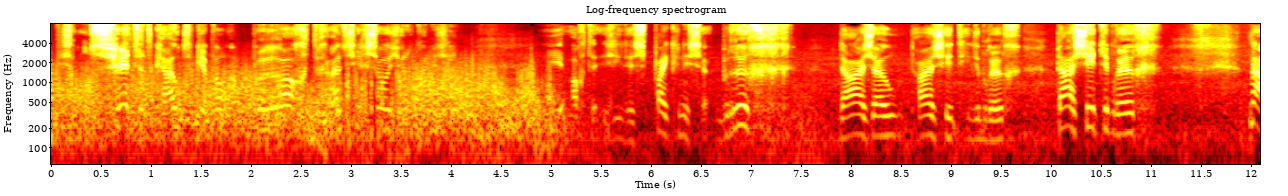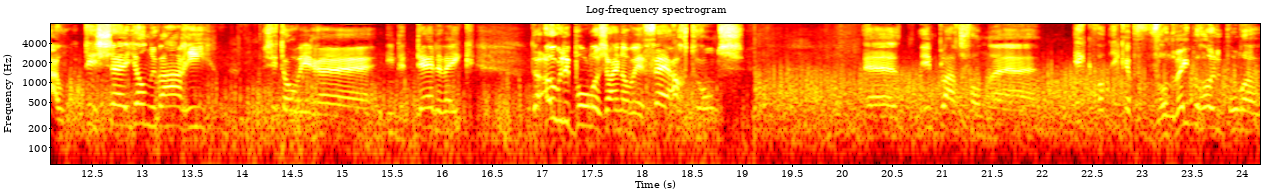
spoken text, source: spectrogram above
Het is ontzettend koud. Ik heb wel een prachtig uitzicht zoals jullie kunnen zien. Hierachter zie je de Spijkenisse brug. Daar zo, daar zit hij de brug. Daar zit de brug. Nou, het is uh, januari. We zitten alweer uh, in de derde week. De oliebollen zijn alweer ver achter ons. in plaats van ik, want ik heb van de week nog oliebollen,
